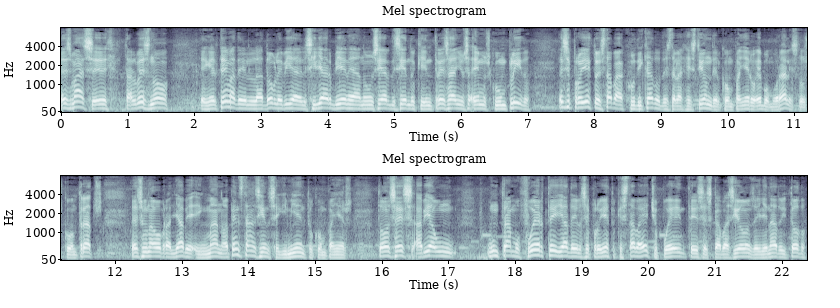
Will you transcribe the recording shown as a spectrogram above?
Es más, eh, tal vez no en el tema de la doble vía del Sillar viene a anunciar diciendo que en tres años hemos cumplido. Ese proyecto estaba adjudicado desde la gestión del compañero Evo Morales, los contratos. Es una obra llave en mano, apenas están haciendo seguimiento, compañeros. Entonces había un, un tramo fuerte ya de ese proyecto que estaba hecho, puentes, excavación, rellenado y todo.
